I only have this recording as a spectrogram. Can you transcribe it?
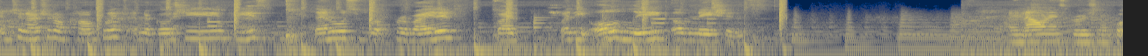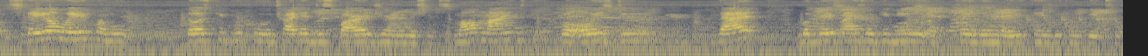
international conflict and negotiating peace than was provided by, by the old League of Nations. And now an inspirational quote. Stay away from those people who try to disparage your ambitions. Small minds will always do that, but great minds will give you a feeling that you can become great too.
